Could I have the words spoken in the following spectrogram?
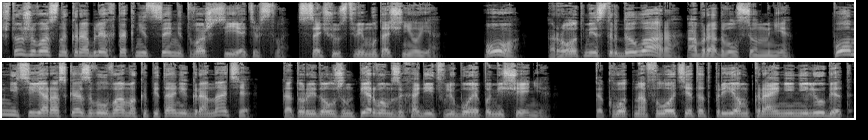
«Что же вас на кораблях так не ценит ваше сиятельство?» С сочувствием уточнил я. «О, ротмистр Делара», — обрадовался он мне. «Помните, я рассказывал вам о капитане Гранате, который должен первым заходить в любое помещение? Так вот, на флоте этот прием крайне не любят.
